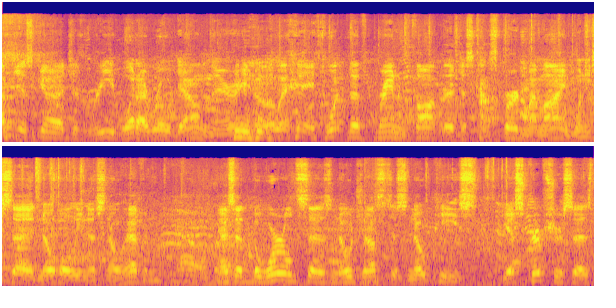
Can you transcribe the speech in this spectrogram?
I'm just gonna just read what I wrote down there. You know, it's what the random thought that just kind of spurred my mind when he said, "No holiness, no heaven." And I said, "The world says no justice, no peace. Yet Scripture says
